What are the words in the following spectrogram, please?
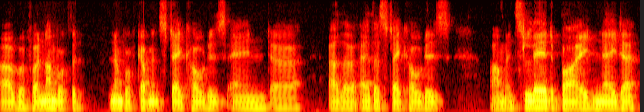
uh, with a number of the number of government stakeholders and uh, other other stakeholders. Um, it's led by NEDA,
